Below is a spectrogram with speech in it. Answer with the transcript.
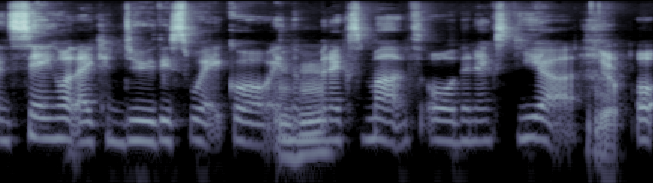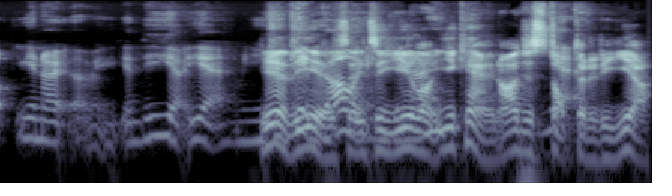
and seeing what they can do this week or in Mhm. the next month or the next year. Yep. Or you know, I mean the year, yeah. I mean you yeah, can the year. So it's a you year know? long. You can. I just stopped Yeah. it at a year.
